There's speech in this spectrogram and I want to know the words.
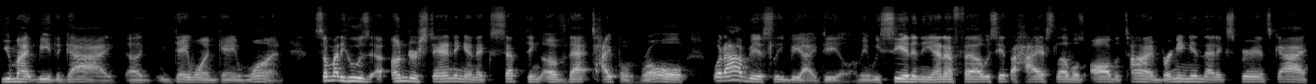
you might be the guy uh, day one, game one. Somebody who's uh, understanding and accepting of that type of role would obviously be ideal. I mean, we see it in the NFL, we see it at the highest levels all the time, bringing in that experienced guy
